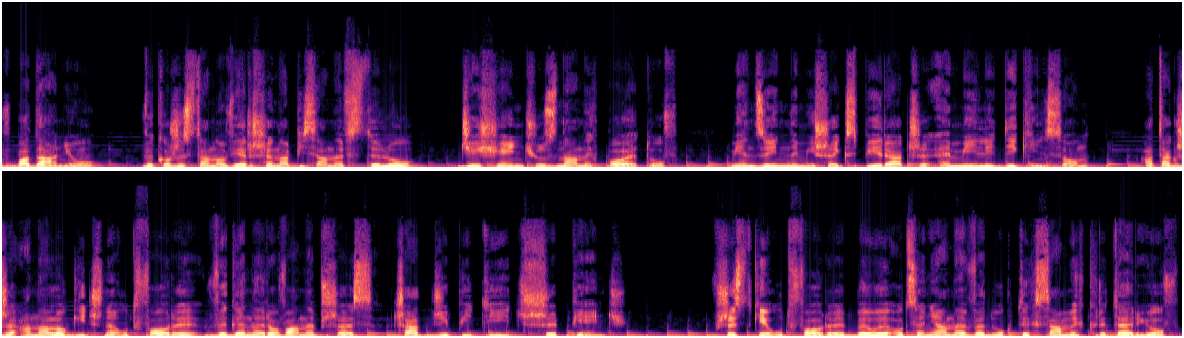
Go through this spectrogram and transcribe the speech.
W badaniu wykorzystano wiersze napisane w stylu dziesięciu znanych poetów, m.in. Shakespeare'a czy Emily Dickinson, a także analogiczne utwory wygenerowane przez ChatGPT 3.5. Wszystkie utwory były oceniane według tych samych kryteriów,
